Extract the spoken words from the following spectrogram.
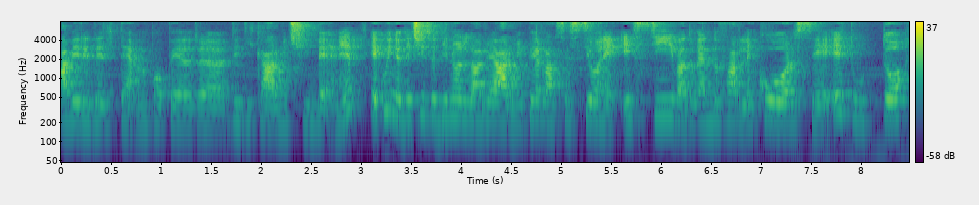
avere del tempo per eh, dedicarmici bene. E quindi ho deciso di non laurearmi per la sessione estiva dovendo fare le corse e tutto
